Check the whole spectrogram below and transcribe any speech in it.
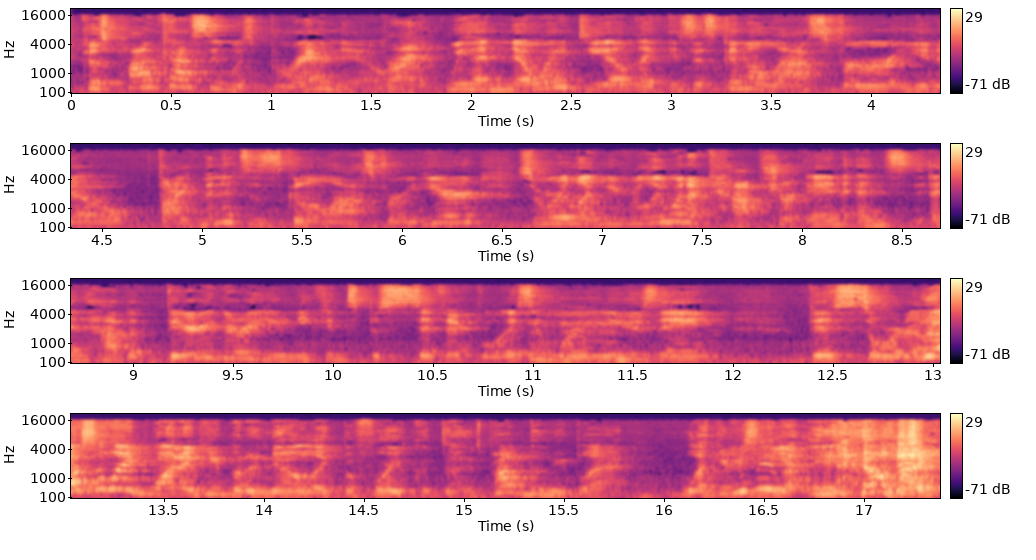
Because podcasting was brand new. Right. we had no idea like is this gonna last for you know five minutes? Is this gonna last for a year? So we're like we really want to capture in and and have a very very unique and specific voice and we're Mhm. using this sort of We also like wanted people to know, like before you clicked on, it, it's probably gonna be black. Like if you see, Yeah. you know, like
